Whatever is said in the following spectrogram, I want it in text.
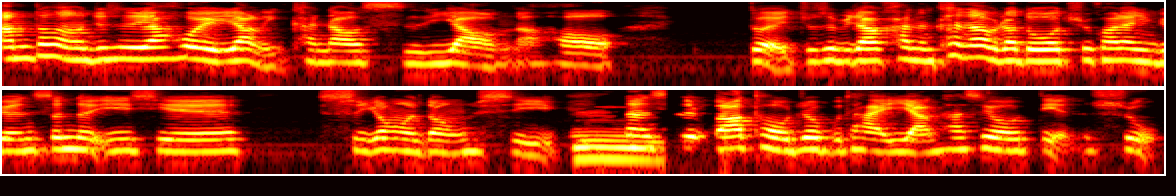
Am Token 就是要会让你看到私钥，然后对，就是比较看看到比较多区块链原生的一些使用的东西。嗯，但是 Bottle 就不太一样，它是有点数。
